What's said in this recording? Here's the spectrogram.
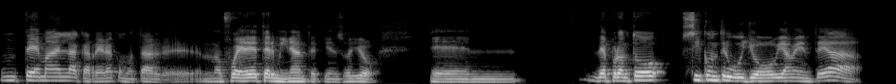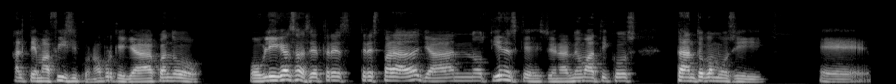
un tema en la carrera como tal, eh, no fue determinante, pienso yo. de pronto sí contribuyó obviamente a, al tema físico, ¿no? Porque ya cuando obligas a hacer tres, tres paradas, ya no tienes que gestionar neumáticos tanto como si eh,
